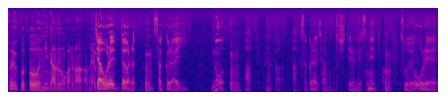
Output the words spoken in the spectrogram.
そういうことになるのかな。じゃあ俺だからうん。桜井の、うん。あなんかあ桜井さんのこと知ってるんですね」うん。うん。あそうよ。俺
